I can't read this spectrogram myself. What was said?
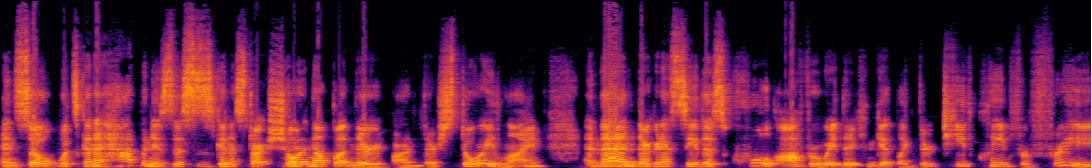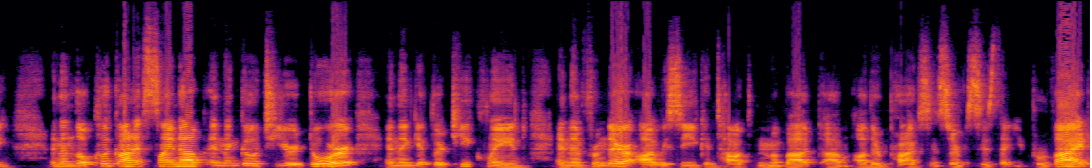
and so what's going to happen is this is going to start showing up on their on their storyline, and then they're going to see this cool offer where they can get like their teeth cleaned for free, and then they'll click on it, sign up, and then go to your door and then get their teeth cleaned, and then from there, obviously, you can talk to them about um, other products and services that you provide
